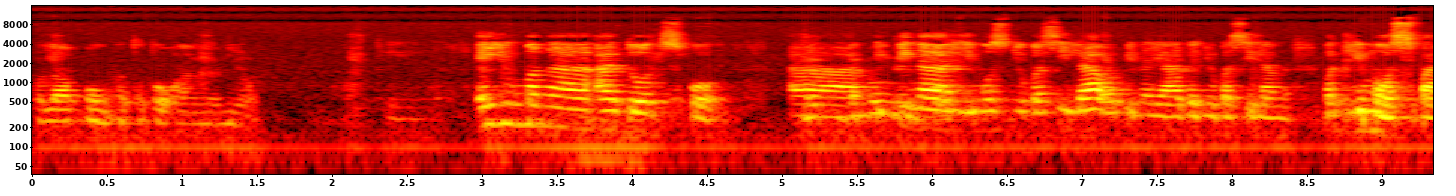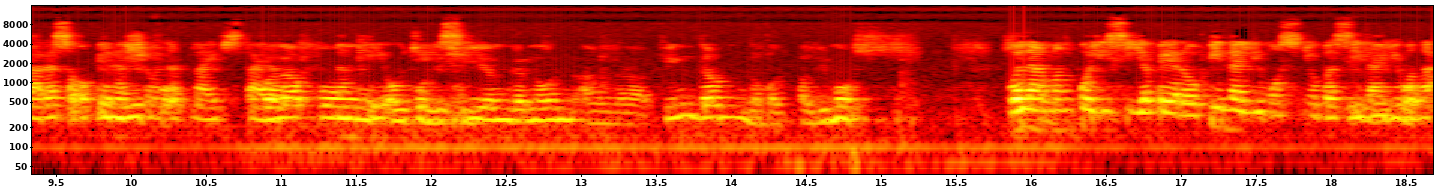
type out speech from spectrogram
Wala pong katotohanan yun. Eh yung mga adults po, ah, nag- pinalimos niyo ba sila o pinayagan niyo ba silang maglimos para sa operasyon at lifestyle Wala pong ng KOJC? polisiyang ganon ang uh, kingdom na magpalimos. Wala mang polisiya pero pinalimos niyo ba sila, Hindi yung po. mga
